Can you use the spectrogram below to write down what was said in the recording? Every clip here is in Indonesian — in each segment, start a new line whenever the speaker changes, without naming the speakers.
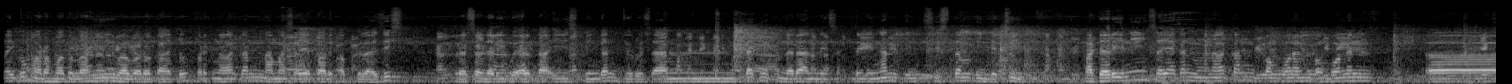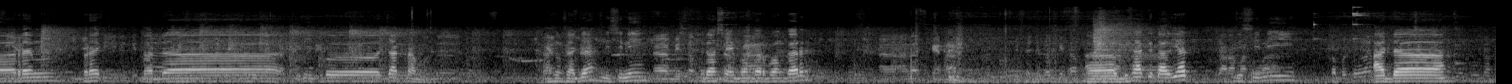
Assalamualaikum warahmatullahi wabarakatuh. Perkenalkan nama saya Tarik Abdul Aziz, berasal dari BLKI Sepinggan, jurusan Teknik Kendaraan Ringan Sistem Injeksi. Pada hari ini saya akan mengenalkan komponen-komponen uh, rem brake pada tipe cakram. Langsung saja di sini sudah saya bongkar-bongkar. Uh, bisa kita lihat di sini ada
